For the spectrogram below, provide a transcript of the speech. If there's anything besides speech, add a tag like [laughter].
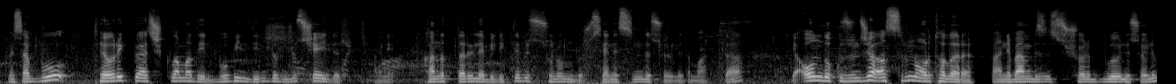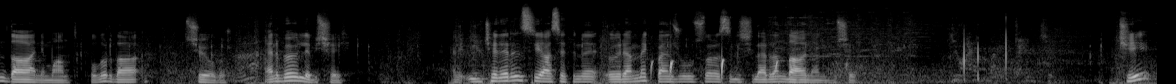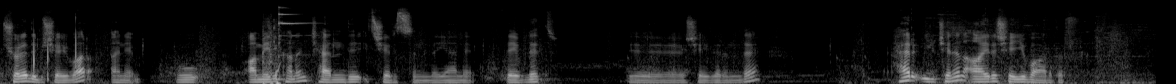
Mesela bu teorik bir açıklama değil. Bu bildiğin dümdüz şeydir. Hani kanıtlarıyla birlikte bir sunumdur. Senesini de söyledim hatta. Ya 19. asrın ortaları. Hani ben bize şöyle böyle söyleyeyim daha hani mantıklı olur, daha şey olur. Yani böyle bir şey. Hani ülkelerin siyasetini öğrenmek bence uluslararası ilişkilerden daha önemli bir şey. Ki şöyle de bir şey var. Hani bu Amerika'nın kendi içerisinde yani devlet eee, şeylerinde her ülkenin ayrı şeyi vardır.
